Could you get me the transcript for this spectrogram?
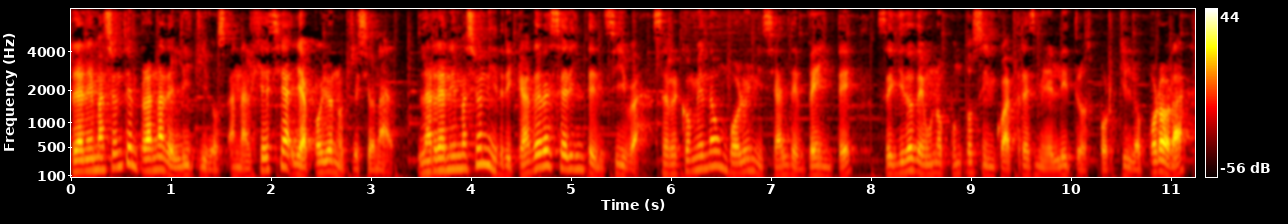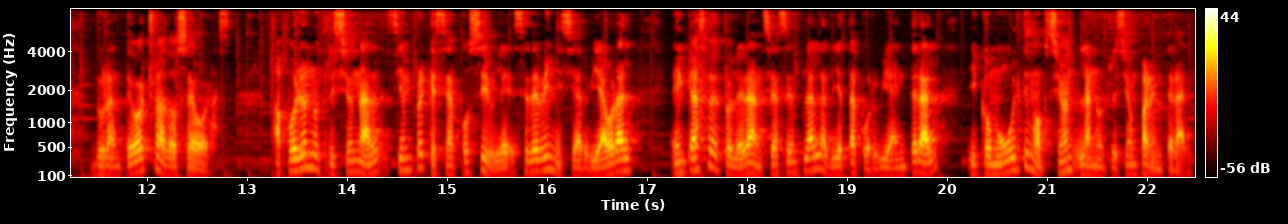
Reanimación temprana de líquidos, analgesia y apoyo nutricional. La reanimación hídrica debe ser intensiva. Se recomienda un bolo inicial de 20 seguido de 1.5 a 3 ml por kilo por hora durante 8 a 12 horas. Apoyo nutricional, siempre que sea posible, se debe iniciar vía oral. En caso de tolerancia, se emplea la dieta por vía enteral y como última opción la nutrición parenteral.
